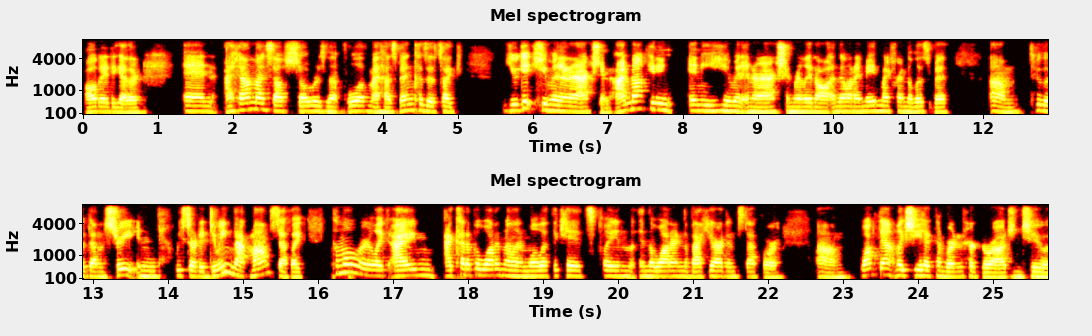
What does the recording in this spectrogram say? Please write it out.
all day together. And I found myself so resentful of my husband because it's like you get human interaction. I'm not getting any human interaction really at all. And then when I made my friend Elizabeth, um, who lived down the street, and we started doing that mom stuff, like come over, like I'm I cut up a watermelon and we'll let the kids play in the, in the water in the backyard and stuff, or um, walk down like she had converted her garage into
